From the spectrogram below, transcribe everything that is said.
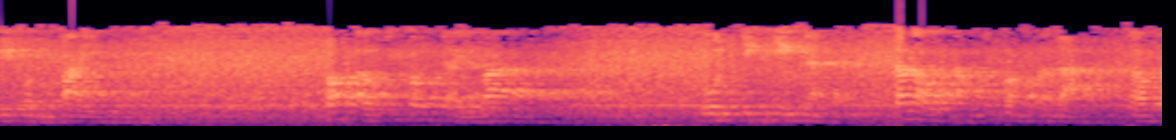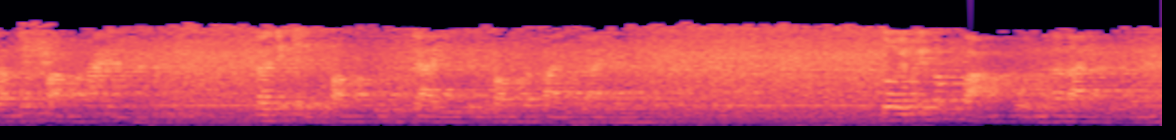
มีผลไป เพราะเราไม่เข้าใจว่าบุญจริงๆเนี่ยถ้าเราทำด้วยความสละเราทำด้วยความให้ เราจะเกิดความสุขใจเกิดความสบายใจ โดยไม่ต้องหวังผลอะไรนะ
